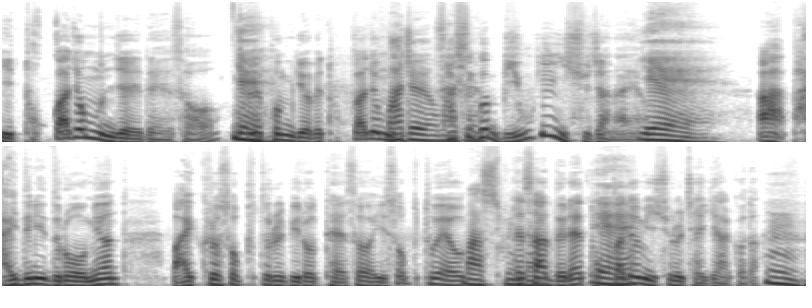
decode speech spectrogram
이 독과점 문제에 대해서 예. 플랫폼 기업의 독과점 맞아요, 사실 맞아요. 그건 미국의 이슈잖아요. 예. 아 바이든이 들어오면 마이크로소프트를 비롯해서 이 소프트웨어 맞습니다. 회사들의 독과점 예. 이슈를 제기할 거다. 음.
